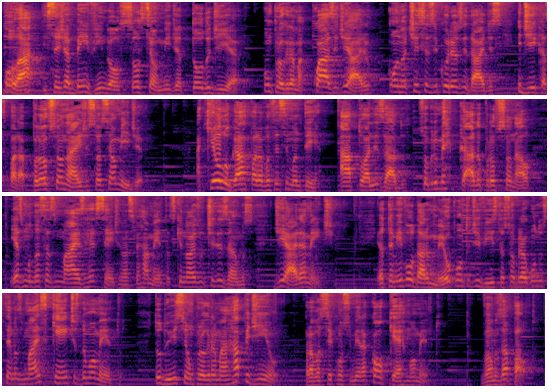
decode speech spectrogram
Olá e seja bem-vindo ao Social Media Todo Dia, um programa quase diário com notícias e curiosidades e dicas para profissionais de social media. Aqui é o lugar para você se manter atualizado sobre o mercado profissional e as mudanças mais recentes nas ferramentas que nós utilizamos diariamente. Eu também vou dar o meu ponto de vista sobre alguns dos temas mais quentes do momento. Tudo isso em um programa rapidinho para você consumir a qualquer momento. Vamos à pauta.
